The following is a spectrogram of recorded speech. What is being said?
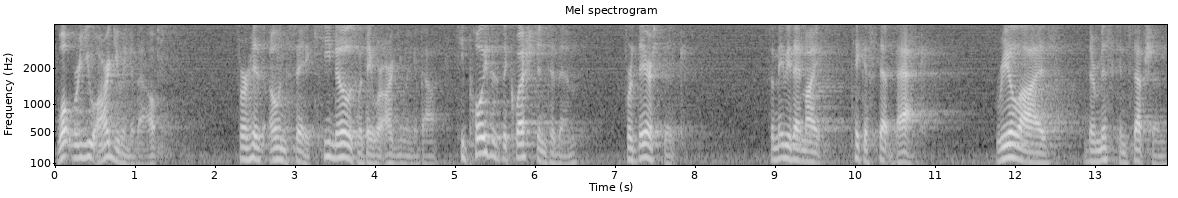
What were you arguing about? for his own sake. He knows what they were arguing about. He poses the question to them for their sake. So maybe they might take a step back, realize their misconception,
